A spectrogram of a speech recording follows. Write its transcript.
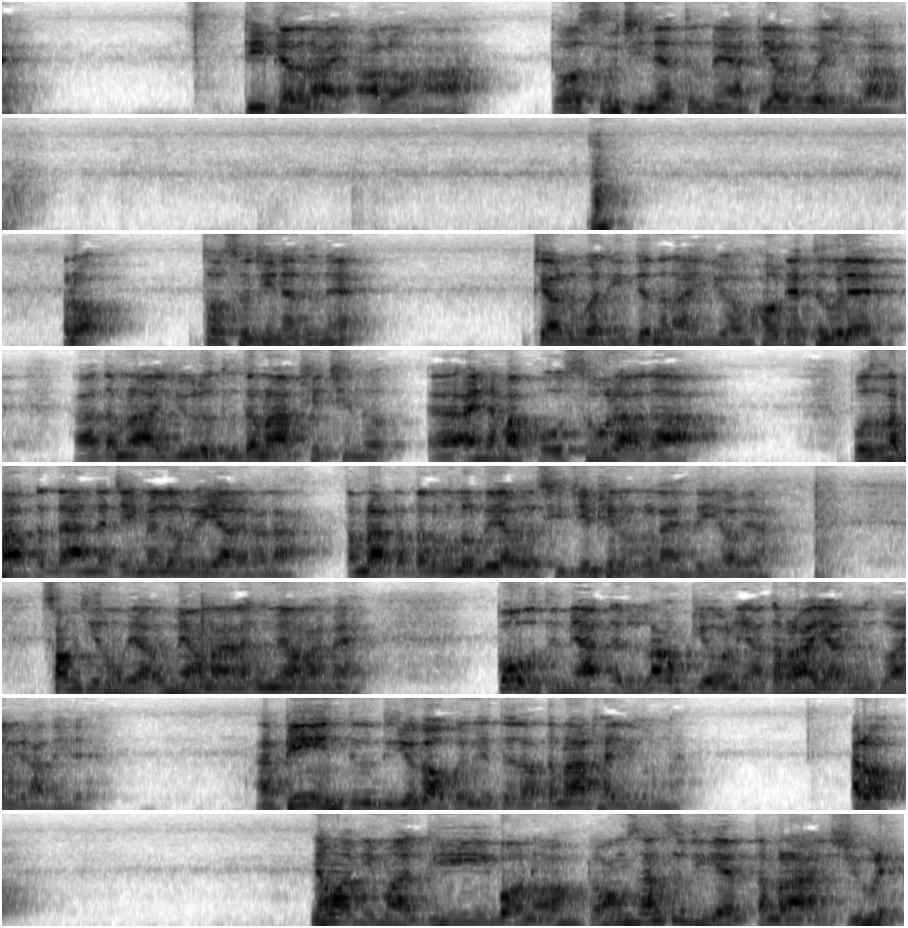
ဒီပြဿနာရဲ့အားလုံးဟာဒေါ်စုကြည်နဲ့သူနဲ့တယောက်တစ်ဝက်ယူရတော့မှာနော်အဲ့တော့ဒေါ်စုကြည်နဲ့သူနဲ့တယောက်တစ်ဝက်ဒီပြဿနာယူရမှာဟုတ်တယ်သူလည်း အာသမရယူလို့ तू သမရဖြစ်ချင်လို့အဲအဲ့ထက်မှပိုဆိုးတာကပိုစသမရတတန်နှစ်ချိန်ပဲလုပ်လို့ရတယ်မလားသမရတစ်တလုံးလုပ်လို့ရပါဆိုစီချင်းဖြစ်လို့လုပ်လိုက်သေးရောဗျာစောင့်ကြည့်လို့ဗျာဦးမြောင်လာလဲဦးမြောင်လာမယ်ကို့ကိုသူများတလောက်ပြောနေတာသမရရာထူးကိုသွားယူထားသေးတယ်အပြီးရင်သူရွေးကောက်ပွဲမှာသူသမရထပ်ယူအောင်မယ်အဲ့တော့မြန်မာပြည်မှာဒီပေါ့နော်ဒေါအောင်ဆန်းစုကြည်လည်းသမရယူတယ်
